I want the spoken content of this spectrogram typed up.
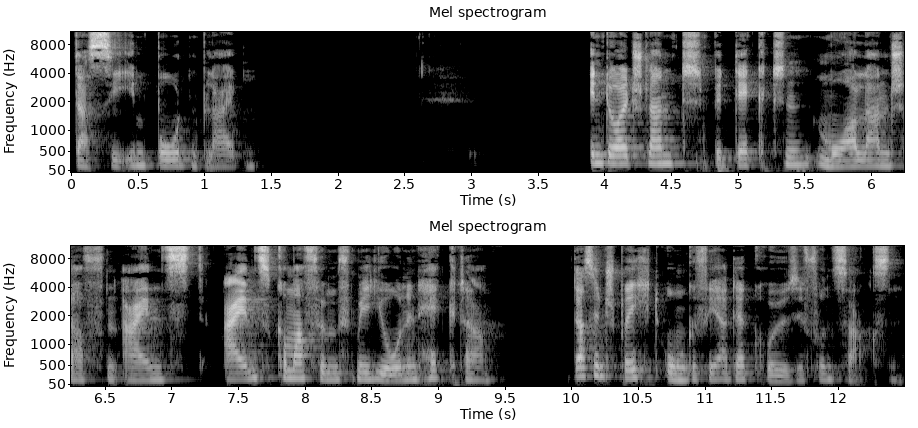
dass sie im Boden bleiben. In Deutschland bedeckten Moorlandschaften einst 1,5 Millionen Hektar. Das entspricht ungefähr der Größe von Sachsen.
